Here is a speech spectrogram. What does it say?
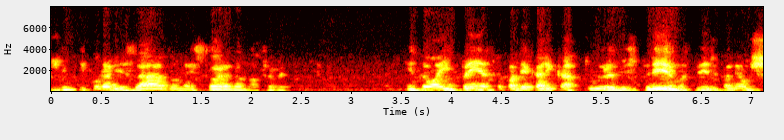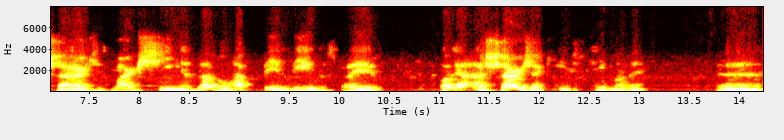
ridicularizado na história da nossa República. Então a imprensa fazia caricaturas extremas dele, faziam charges, marchinhas, davam apelidos para ele. Olha a charge aqui em cima, né? É,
